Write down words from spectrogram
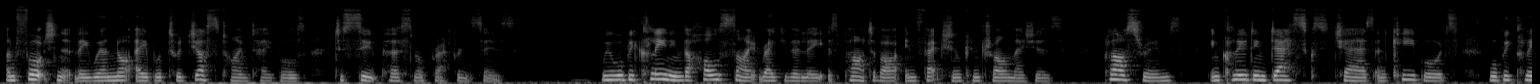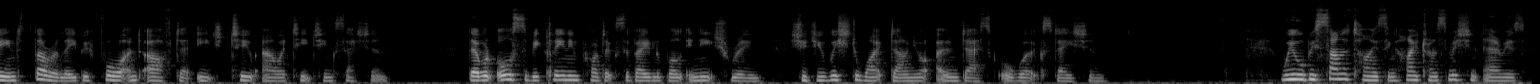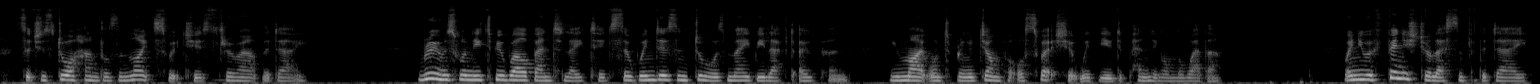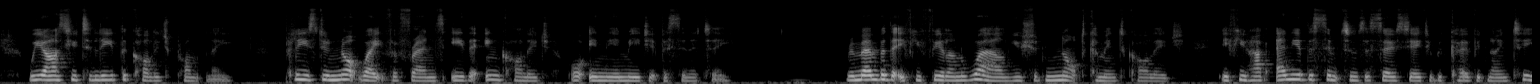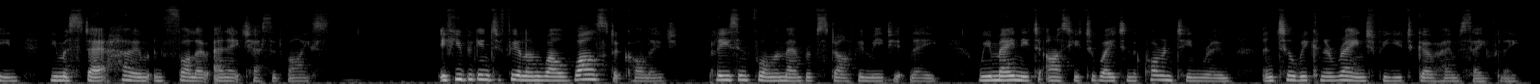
Unfortunately, we are not able to adjust timetables to suit personal preferences. We will be cleaning the whole site regularly as part of our infection control measures. Classrooms, including desks, chairs, and keyboards, will be cleaned thoroughly before and after each two hour teaching session. There will also be cleaning products available in each room should you wish to wipe down your own desk or workstation. We will be sanitising high transmission areas such as door handles and light switches throughout the day. Rooms will need to be well ventilated, so windows and doors may be left open. You might want to bring a jumper or sweatshirt with you, depending on the weather. When you have finished your lesson for the day, we ask you to leave the college promptly. Please do not wait for friends either in college or in the immediate vicinity. Remember that if you feel unwell, you should not come into college. If you have any of the symptoms associated with COVID 19, you must stay at home and follow NHS advice. If you begin to feel unwell whilst at college, please inform a member of staff immediately. We may need to ask you to wait in the quarantine room until we can arrange for you to go home safely.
